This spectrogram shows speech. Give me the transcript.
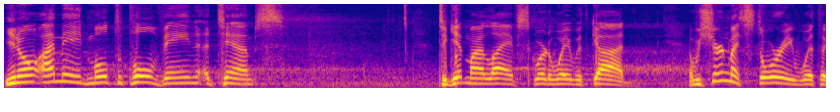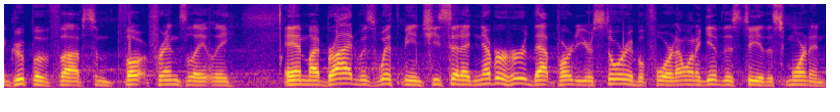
You know, I made multiple vain attempts to get my life squared away with God. I was sharing my story with a group of uh, some fo- friends lately, and my bride was with me, and she said, I'd never heard that part of your story before, and I want to give this to you this morning.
